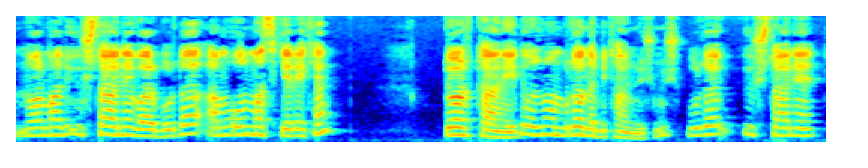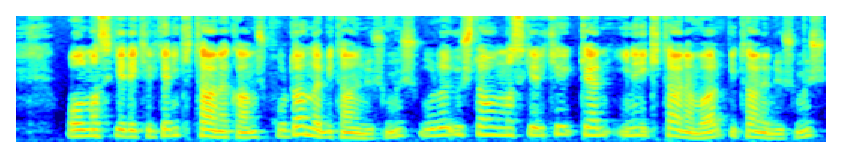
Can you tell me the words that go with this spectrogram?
Normalde 3 tane var burada ama olması gereken 4 taneydi. O zaman buradan da bir tane düşmüş. Burada 3 tane olması gerekirken 2 tane kalmış. Buradan da bir tane düşmüş. Burada 3 tane olması gerekirken yine 2 tane var. Bir tane düşmüş.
